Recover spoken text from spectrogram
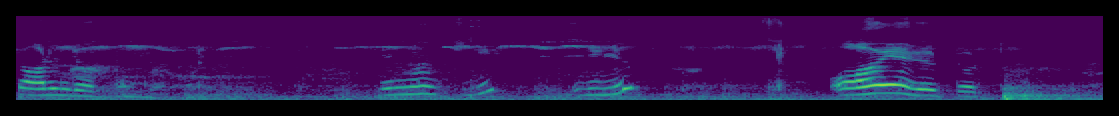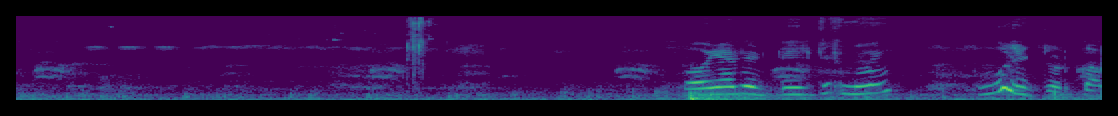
ചോറിന്റെ ഒപ്പം ഇച്ചിരി ഇതിൽ ഇട്ട് കൊടുത്തു. ഓയിൽ ഇട്ടിട്ട് ഞാൻ പൂളിട്ട് കൊടുക്കാൻ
